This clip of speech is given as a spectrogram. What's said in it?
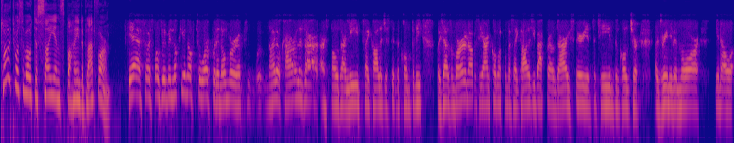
Talk to us about the science behind the platform. Yeah, so I suppose we've been lucky enough to work with a number of. Niall O'Carroll is our, I suppose, our lead psychologist in the company. Myself and Bernard obviously aren't coming from a psychology background. Our experience of teams and culture has really been more, you know,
